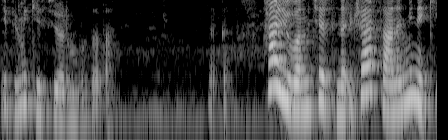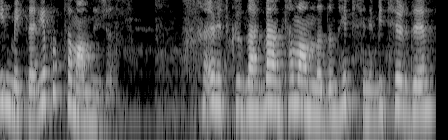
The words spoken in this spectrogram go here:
ipimi kesiyorum burada da bakın her yuvanın içerisine üçer tane minik ilmekler yapıp tamamlayacağız evet kızlar ben tamamladım hepsini bitirdim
